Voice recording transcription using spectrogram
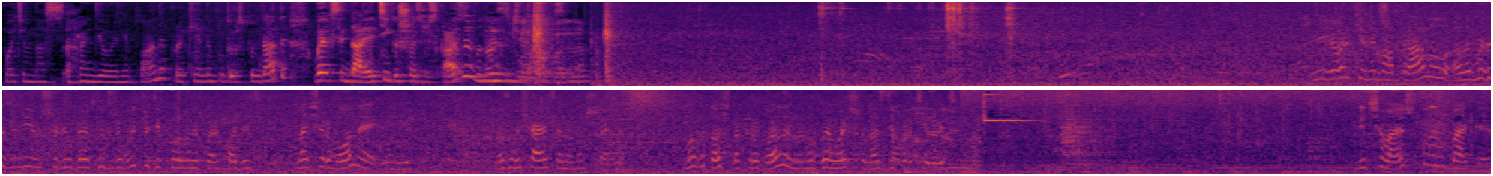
Потім у нас грандіозні плани, про які я не буду розповідати. Бо як завжди, я тільки щось розказую, воно не збувається. В Нью-Йорку нема правил, але ми розуміємо, що люди тут живуть тоді, коли вони переходять на червоне і возмущаються на машини. Ми би теж так робили, але ми боїмося, що нас депортують. Відчуваєш флешбеки?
